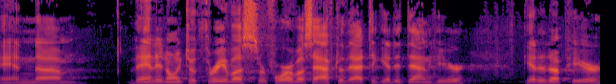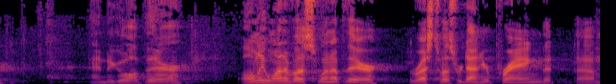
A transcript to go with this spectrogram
and um, then it only took three of us or four of us after that to get it down here, get it up here, and to go up there. Only one of us went up there. The rest of us were down here praying that um,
